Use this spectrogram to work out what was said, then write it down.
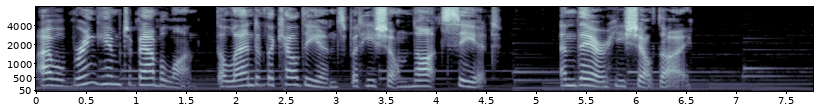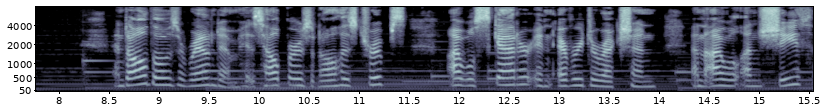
I will bring him to Babylon, the land of the Chaldeans, but he shall not see it, and there he shall die. And all those around him, his helpers and all his troops, I will scatter in every direction, and I will unsheath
